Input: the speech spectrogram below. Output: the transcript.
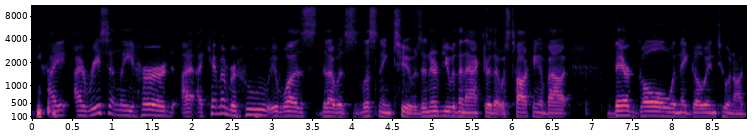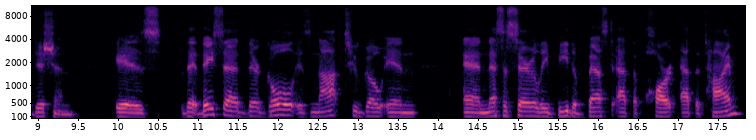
I, I recently heard I, I can't remember who it was that I was listening to. It was an interview with an actor that was talking about their goal when they go into an audition is that they said their goal is not to go in and necessarily be the best at the part at the time.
